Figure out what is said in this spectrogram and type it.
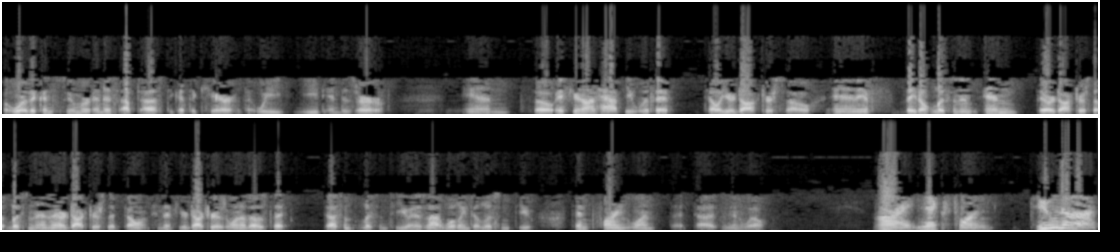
but we're the consumer, and it's up to us to get the care that we need and deserve. Mm-hmm. And so, if you're not happy with it, tell your doctor so. And if they don't listen, and, and there are doctors that listen, and there are doctors that don't. And if your doctor is one of those that doesn't listen to you and is not willing to listen to you, then find one that does mm-hmm. and will. All right, next one. Do not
